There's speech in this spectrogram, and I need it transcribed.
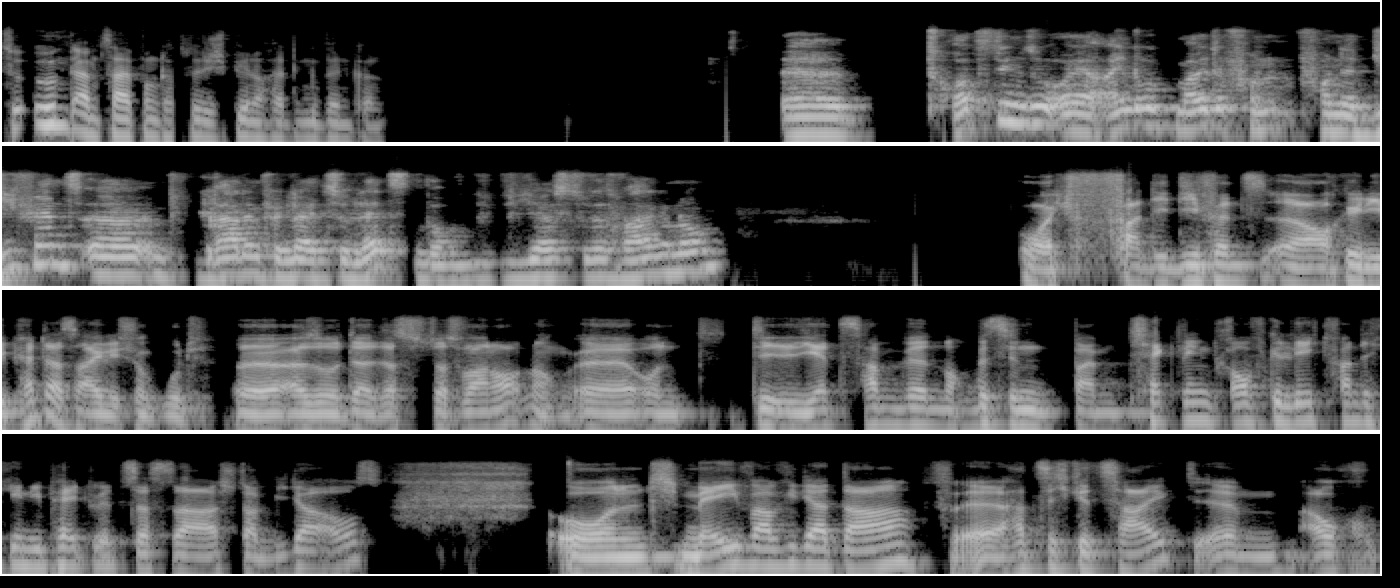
zu irgendeinem Zeitpunkt, dass wir das Spiel noch hätten gewinnen können. Äh, trotzdem so euer Eindruck, Malte, von, von der Defense, äh, gerade im Vergleich zur letzten Woche. Wie hast du das wahrgenommen? Oh, ich fand die Defense äh, auch gegen die Panthers eigentlich schon gut. Äh, also da, das, das war in Ordnung. Äh, und die, jetzt haben wir noch ein bisschen beim Tackling draufgelegt, fand ich, gegen die Patriots. Das sah stabiler aus. Und May war wieder da, äh, hat sich gezeigt, ähm, auch,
